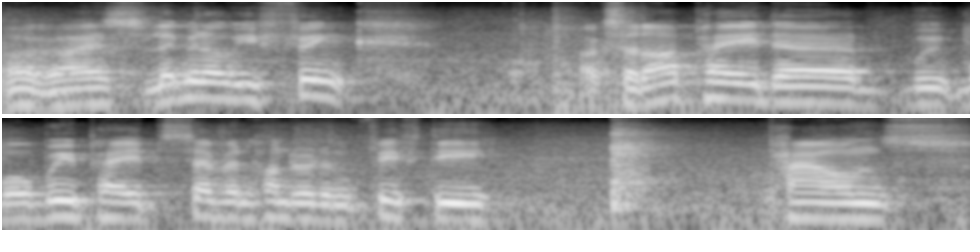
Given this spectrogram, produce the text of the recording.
Alright guys, let me know what you think. Like I said, I paid, uh, we, well we paid 750 pounds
